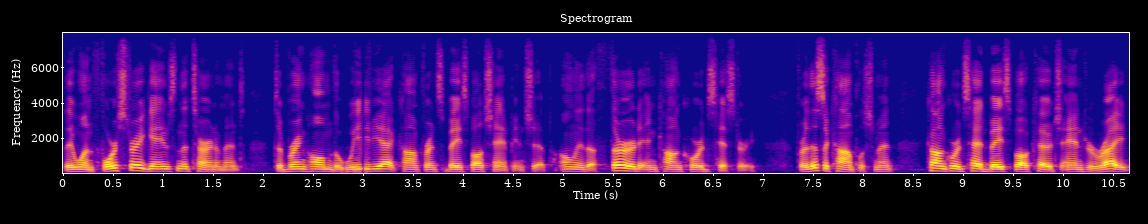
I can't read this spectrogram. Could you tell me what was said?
they won four straight games in the tournament to bring home the WVIAC Conference Baseball Championship, only the third in Concord's history. For this accomplishment, Concord's head baseball coach Andrew Wright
